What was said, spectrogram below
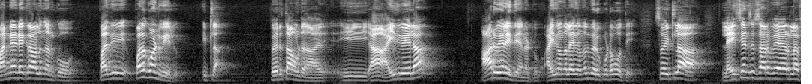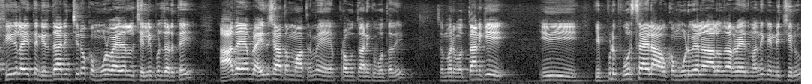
పన్నెండు ఎకరాలు ఉందనుకో పది పదకొండు వేలు. ఇట్లా పెరుగుతూ ఉంటుంది. ఈ ఐదు వేల ఆరు వేలు అయితే అన్నట్టు. ఐదు వందలు ఐదు వందలు పెరుగుకుంటూ పోతాయి. సో ఇట్లా లైసెన్స్ సర్వేయర్ల ఫీజులు అయితే నిర్ధారించి ఒక మూడు ఐదు చెల్లింపులు జరుగుతాయి. ఆదాయంలో ఐదు శాతం మాత్రమే ప్రభుత్వానికి పోతుంది. సో మరి మొత్తానికి ఇది ఇప్పుడు పూర్తి స్థాయిలో ఒక మూడు వేల నాలుగు వందల అరవై ఐదు మందికి నిండిచ్చారు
